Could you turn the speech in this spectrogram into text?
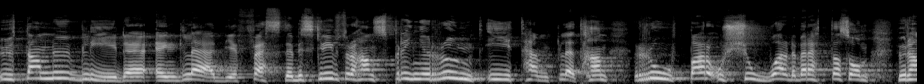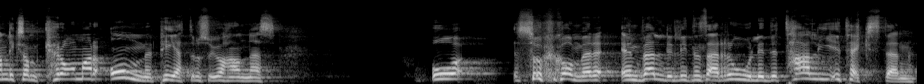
Utan nu blir det en glädjefest. Det beskrivs hur han springer runt i templet. Han ropar och tjoar. Det berättas om hur han liksom kramar om Petrus och Johannes. Och så kommer en väldigt liten så rolig detalj i texten.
